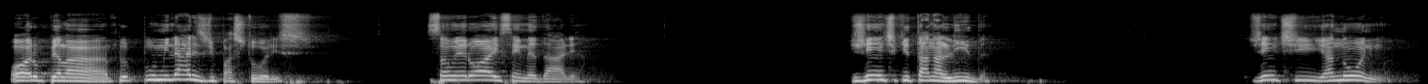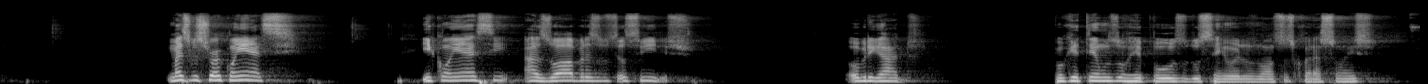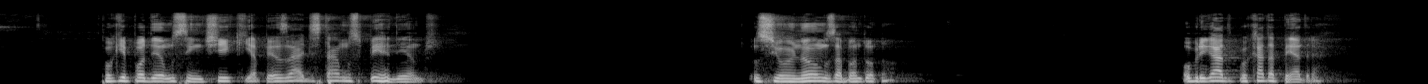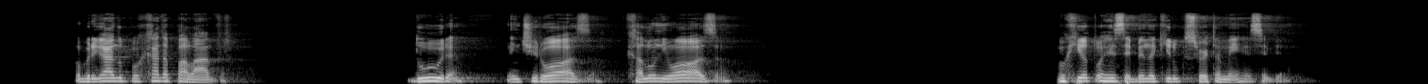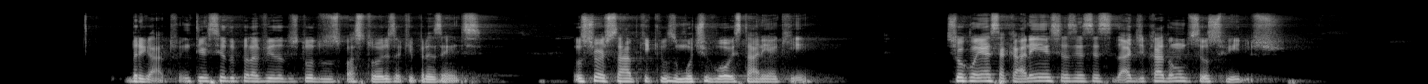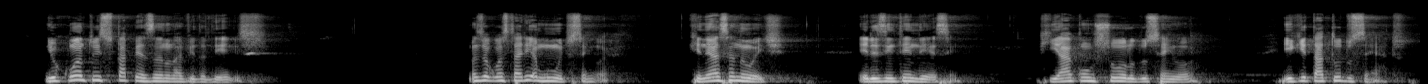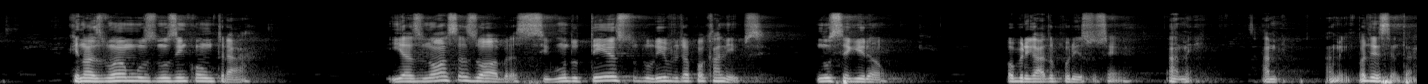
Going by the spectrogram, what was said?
Oro pela, por, por milhares de pastores, são heróis sem medalha, gente que está na lida, gente anônima, mas que o Senhor conhece. E conhece as obras dos seus filhos. Obrigado, porque temos o repouso do Senhor nos nossos corações, porque podemos sentir que, apesar de estarmos perdendo, o Senhor não nos abandonou. Obrigado por cada pedra, obrigado por cada palavra dura, mentirosa, caluniosa porque eu estou recebendo aquilo que o Senhor também recebeu. Obrigado. Intercedo pela vida de todos os pastores aqui presentes. O Senhor sabe o que, que os motivou a estarem aqui. O Senhor conhece a carência, as necessidades de cada um dos seus filhos. E o quanto isso está pesando na vida deles. Mas eu gostaria muito, Senhor, que nessa noite eles entendessem que há consolo do Senhor e que está tudo certo, que nós vamos nos encontrar e as nossas obras, segundo o texto do livro de Apocalipse, nos seguirão. Obrigado por isso, Senhor. Amém. Amém. Amém. Pode sentar.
